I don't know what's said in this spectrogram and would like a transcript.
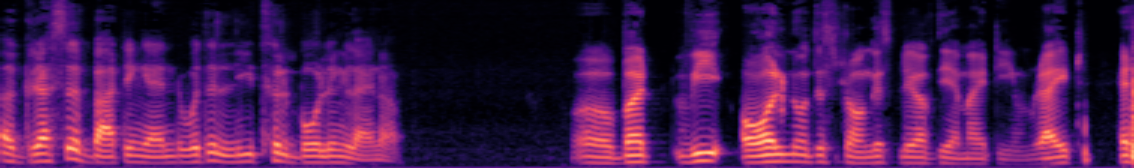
aggressive batting end with a lethal bowling lineup. Uh, but we all know the strongest player of the MI team, right? It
